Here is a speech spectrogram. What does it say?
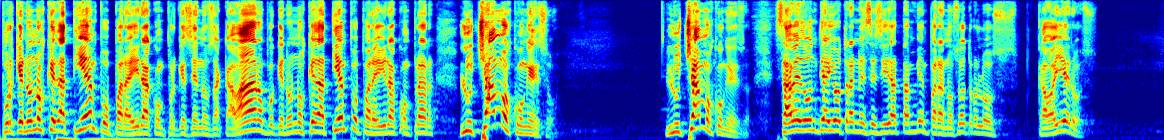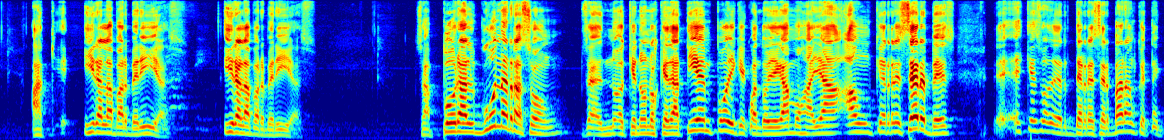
porque no nos queda tiempo para ir a comprar, porque se nos acabaron, porque no nos queda tiempo para ir a comprar. Luchamos con eso. Luchamos con eso. ¿Sabe dónde hay otra necesidad también para nosotros los caballeros? ir a las barberías. Ir a las barberías. Sea, por alguna razón, o sea, que no nos queda tiempo y que cuando llegamos allá, aunque reserves, eh, es que eso de, reservar, aunque te,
